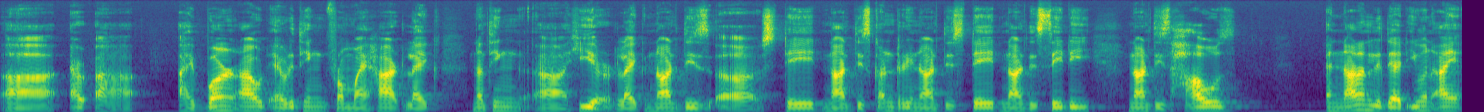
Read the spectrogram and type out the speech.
uh, uh, I burn out everything from my heart, like nothing uh, here. Like not this uh, state not this country not this state not this city not this house. And not only that even i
